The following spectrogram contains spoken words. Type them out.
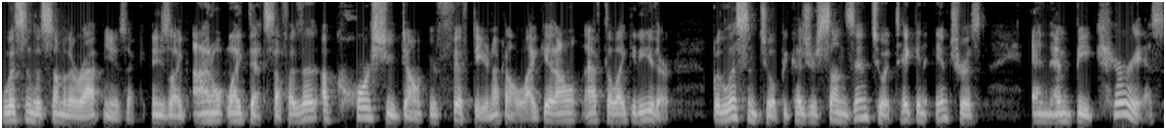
Listen to some of the rap music. And he's like, I don't like that stuff. I said, Of course you don't. You're 50. You're not going to like it. I don't have to like it either. But listen to it because your son's into it. Take an interest and then be curious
